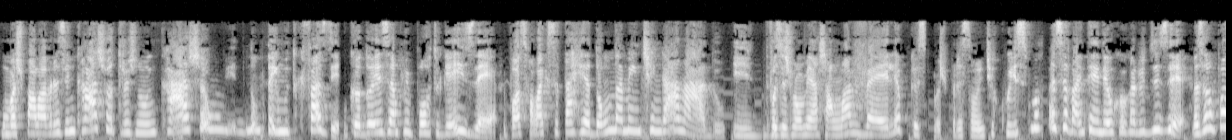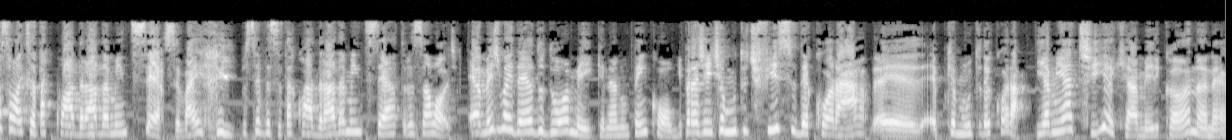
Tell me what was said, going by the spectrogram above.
Umas palavras encaixam, outras não encaixam, e não tem muito o que fazer. O que eu dou exemplo em português é, eu posso falar que você tá redondamente enganado. E vocês vão me achar uma velha, porque isso é uma expressão antiquíssima, mas você vai entender o que eu quero dizer. Mas eu não posso falar que você tá quadradamente certo. Você vai rir. Você, você tá quadradamente certo nessa lógica. É a mesma ideia do or make, né? Não tem como. E pra gente é muito difícil decorar, é, é porque é muito decorar. E a minha tia, que é americana, né?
